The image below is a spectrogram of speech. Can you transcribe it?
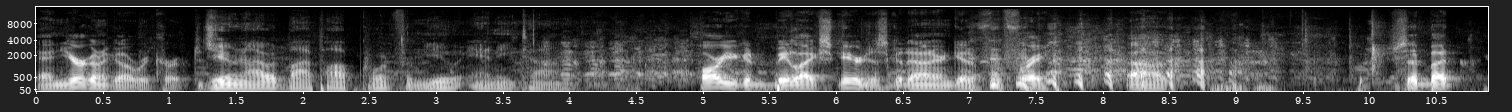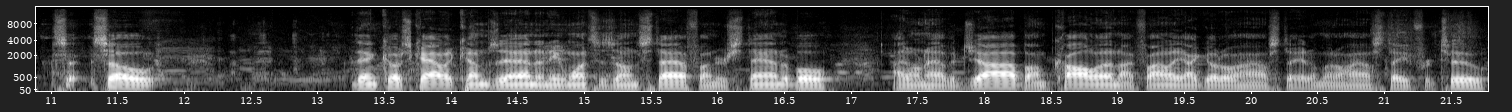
and you're going to go recruit. June, I would buy popcorn from you anytime. Or you could be like Skier, just go down there and get it for free. uh, so, but so, so then Coach Catlett comes in and he wants his own staff. Understandable. I don't have a job. I'm calling. I finally I go to Ohio State. I'm at Ohio State for two,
